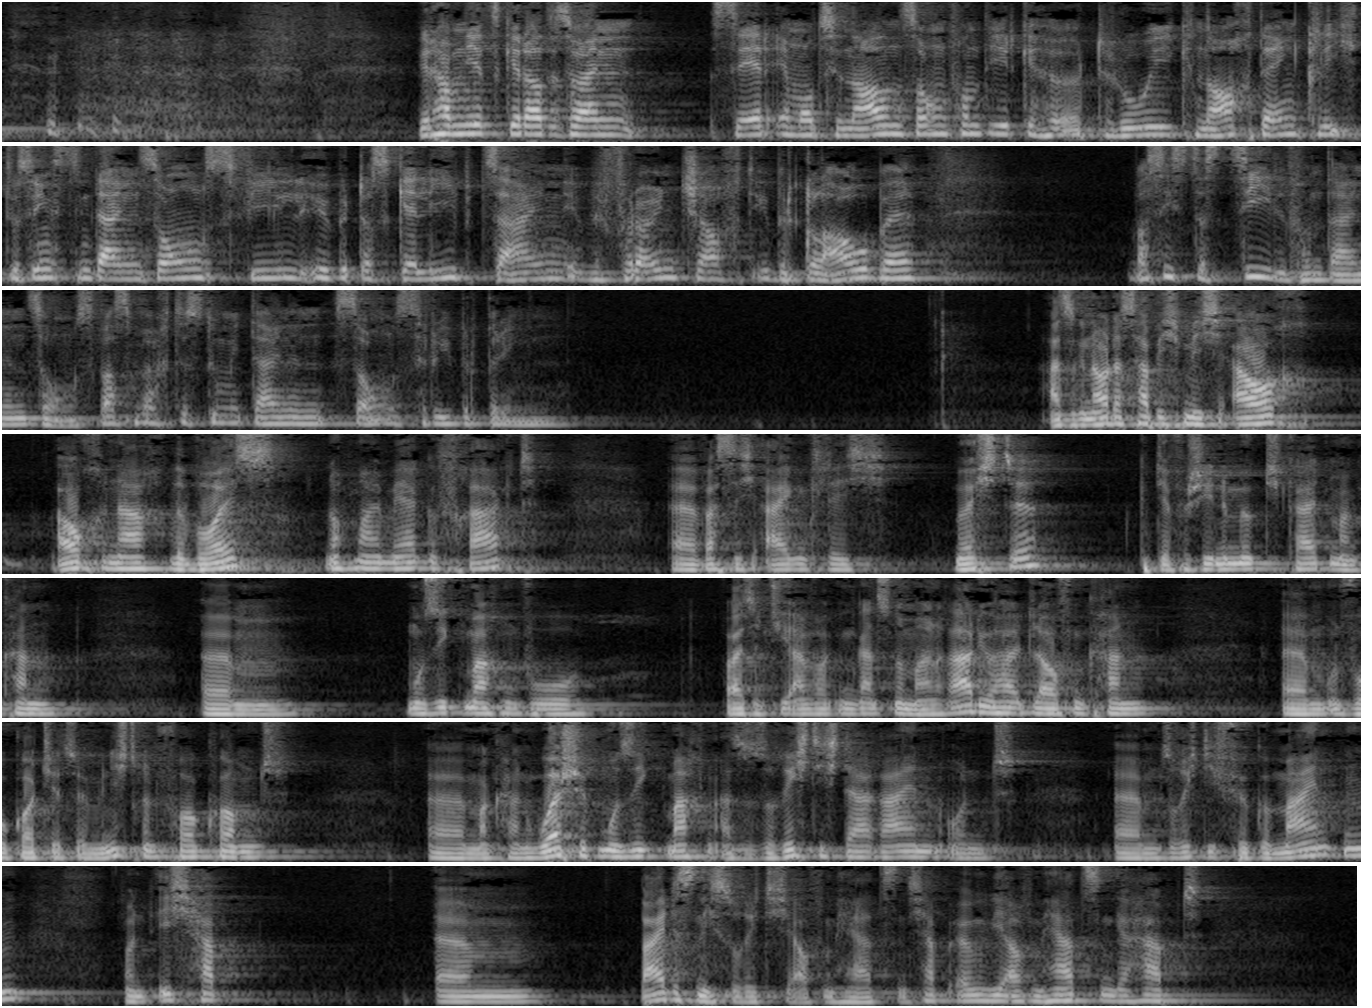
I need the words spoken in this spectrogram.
Wir haben jetzt gerade so einen sehr emotionalen Song von dir gehört, ruhig, nachdenklich. Du singst in deinen Songs viel über das Geliebtsein, über Freundschaft, über Glaube. Was ist das Ziel von deinen Songs? Was möchtest du mit deinen Songs rüberbringen? Also genau das habe ich mich auch, auch nach The Voice nochmal mehr gefragt äh, was ich eigentlich möchte. Es gibt ja verschiedene Möglichkeiten. Man kann ähm, Musik machen, wo, weiß nicht, die einfach im ganz normalen Radio halt laufen kann ähm, und wo Gott jetzt irgendwie nicht drin vorkommt. Äh, man kann Worship-Musik machen, also so richtig da rein und ähm, so richtig für Gemeinden. Und ich habe ähm, beides nicht so richtig auf dem Herzen. Ich habe irgendwie auf dem Herzen gehabt,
